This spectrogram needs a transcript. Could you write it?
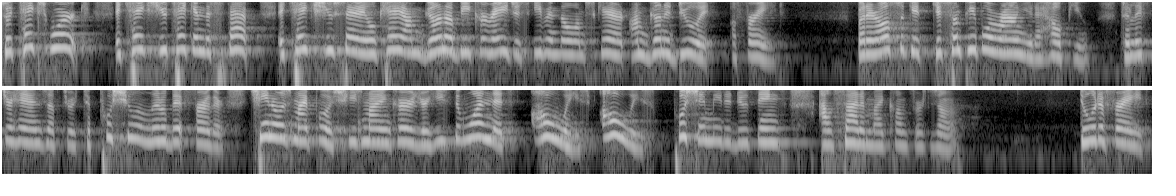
So it takes work. It takes you taking the step. It takes you saying, Okay, I'm gonna be courageous, even though I'm scared. I'm gonna do it afraid. But it also get, get some people around you to help you, to lift your hands up to it, to push you a little bit further. Chino is my push. He's my encourager. He's the one that's always, always pushing me to do things outside of my comfort zone. Do it afraid.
